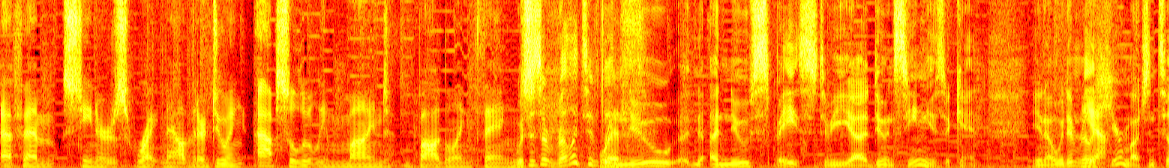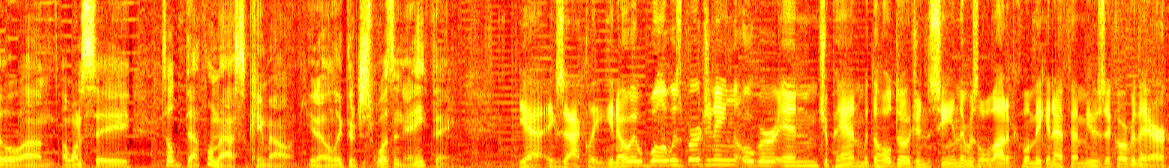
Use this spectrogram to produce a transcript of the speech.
FM sceners right now that are doing absolutely mind-boggling things. Which is a relatively with, new, a new space to be uh, doing scene music in. You know, we didn't really yeah. hear much until um, I want to say until DefleMask came out. You know, like there just wasn't anything. Yeah, exactly. You know, it, well, it was burgeoning over in Japan with the whole Dojin scene. There was a lot of people making FM music over there.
